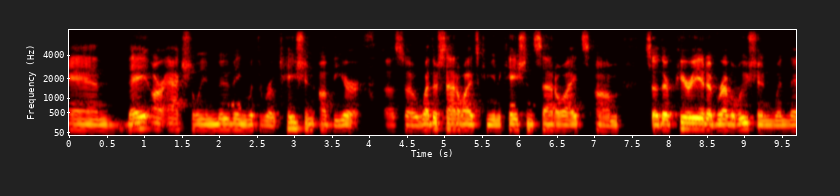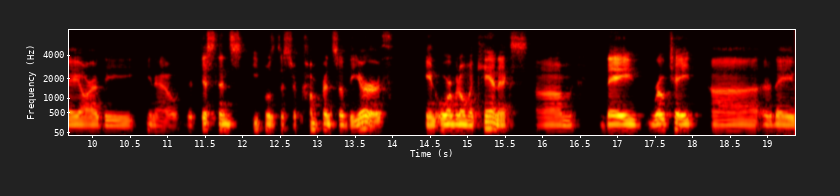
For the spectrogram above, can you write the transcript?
and they are actually moving with the rotation of the Earth. Uh, so weather satellites, communication satellites. Um, so their period of revolution, when they are the you know the distance equals the circumference of the Earth in orbital mechanics, um, they rotate uh, or they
